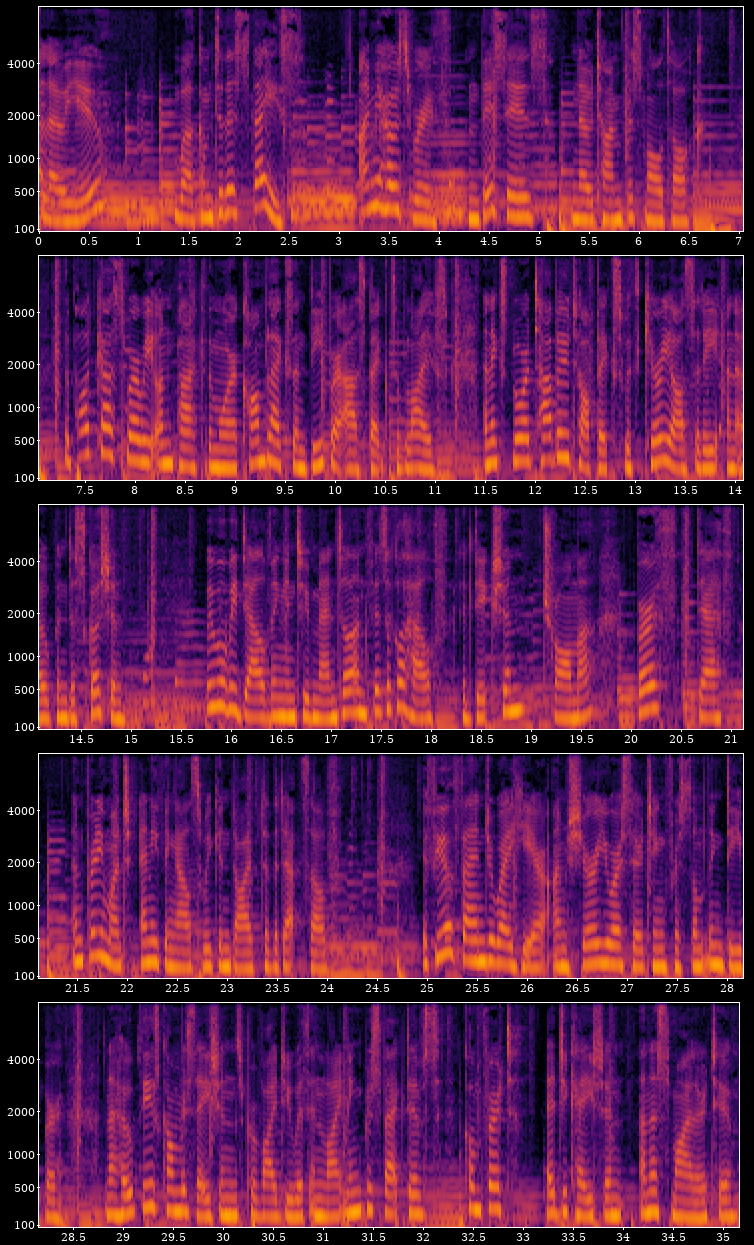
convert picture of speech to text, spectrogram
Hello, you. Welcome to this space. I'm your host, Ruth, and this is No Time for Small Talk, the podcast where we unpack the more complex and deeper aspects of life and explore taboo topics with curiosity and open discussion. We will be delving into mental and physical health, addiction, trauma, birth, death, and pretty much anything else we can dive to the depths of. If you have found your way here, I'm sure you are searching for something deeper, and I hope these conversations provide you with enlightening perspectives, comfort, education, and a smile or two.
